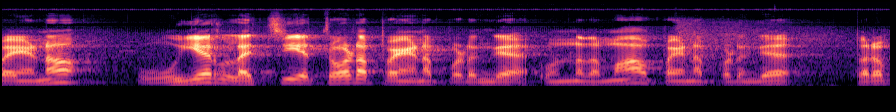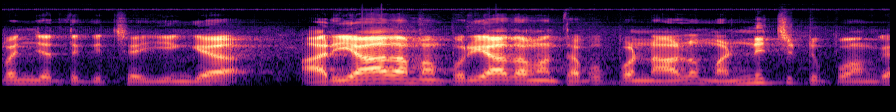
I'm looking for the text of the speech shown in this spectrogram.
பயணம். உயர் லட்சியத்தோடு பயணப்படுங்க. உன்னதமாக பயணப்படுங்க. பிரபஞ்சத்துக்கு செய்யுங்க. அறியாதவன் புரியாதவன் தப்பு பண்ணாலும் மன்னிச்சுட்டு போங்க.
